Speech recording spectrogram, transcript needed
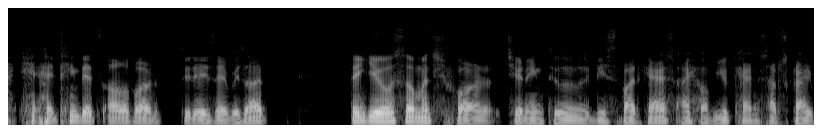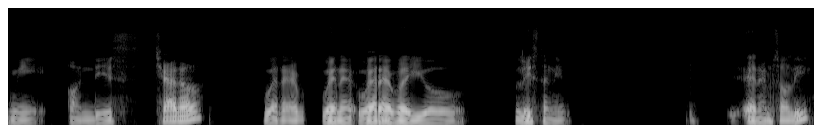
Okay, I think that's all for today's episode. Thank you so much for tuning to this podcast. I hope you can subscribe me on this channel wherever whenever wherever you listening. And I'm Soli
